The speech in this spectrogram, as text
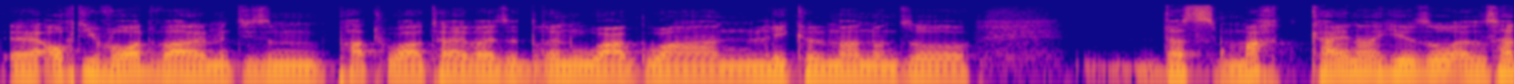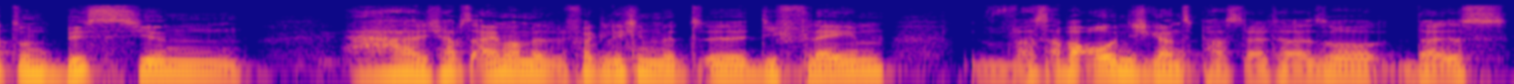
Äh, auch die Wortwahl mit diesem Patois teilweise drin, Wagwan, Leckelmann und so. Das macht keiner hier so. Also es hat so ein bisschen, ja, ich habe es einmal mit, verglichen mit äh, Die Flame, was aber auch nicht ganz passt, Alter. Also da ist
